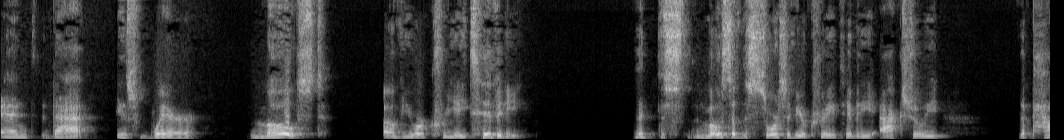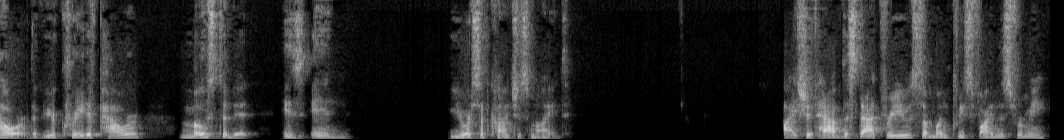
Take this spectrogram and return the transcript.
And that is where most of your creativity, the, the most of the source of your creativity, actually, the power, the, your creative power, most of it is in your subconscious mind. I should have the stat for you. Someone please find this for me.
